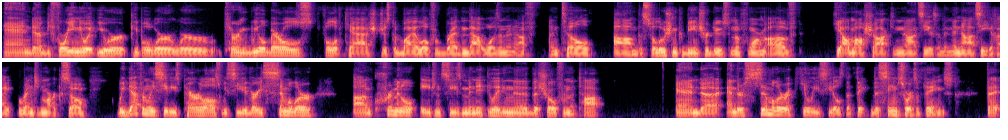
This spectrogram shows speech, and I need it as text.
And uh, before you knew it, you were people were were carrying wheelbarrows full of cash just to buy a loaf of bread, and that wasn't enough until um, the solution could be introduced in the form of Hjalmar Schacht and Nazism and the Nazi Rentenmark. So we definitely see these parallels. We see very similar um, criminal agencies manipulating the, the show from the top. And uh, and there's similar Achilles heels, the th- the same sorts of things that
